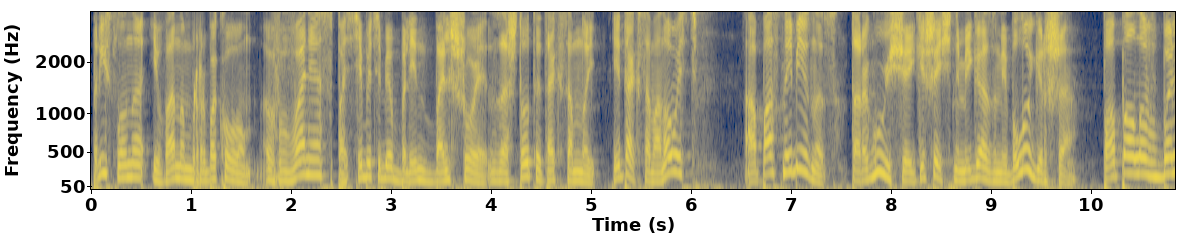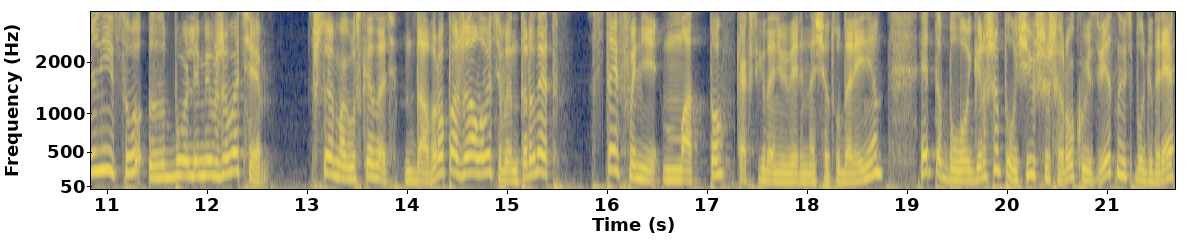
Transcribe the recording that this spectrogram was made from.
прислана Иваном Рыбаковым. Ваня, спасибо тебе, блин, большое, за что ты так со мной. Итак, сама новость. Опасный бизнес, торгующая кишечными газами блогерша, попала в больницу с болями в животе. Что я могу сказать? Добро пожаловать в интернет. Стефани Матто, как всегда не уверен насчет ударения, это блогерша, получившая широкую известность благодаря,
